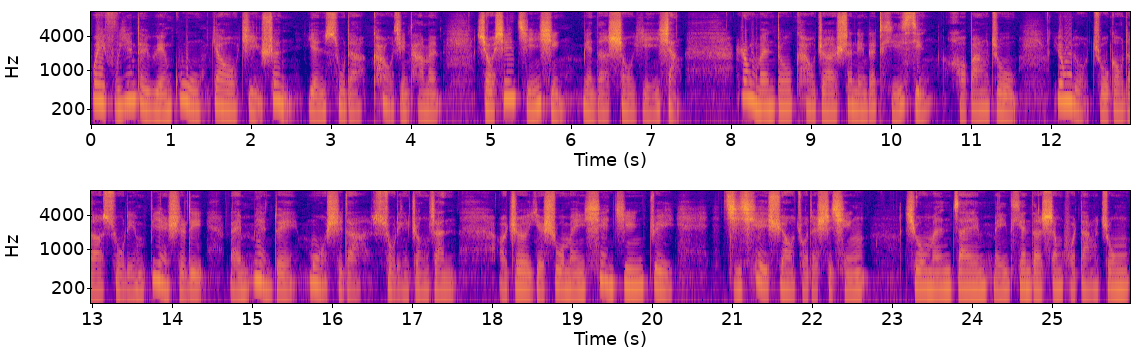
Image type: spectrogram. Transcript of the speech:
为福音的缘故，要谨慎严肃的靠近他们，小心警醒，免得受影响。让我们都靠着圣灵的提醒和帮助，拥有足够的属灵辨识力，来面对末世的属灵征战。而这也是我们现今最。急切需要做的事情，是我们在每一天的生活当中，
